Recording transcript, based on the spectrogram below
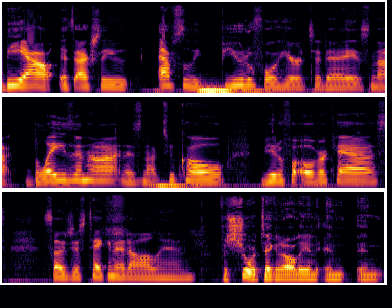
be out. It's actually absolutely beautiful here today. It's not blazing hot and it's not too cold. Beautiful overcast. So just taking it all in. For sure, taking it all in and and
